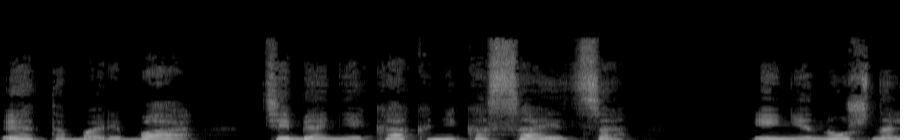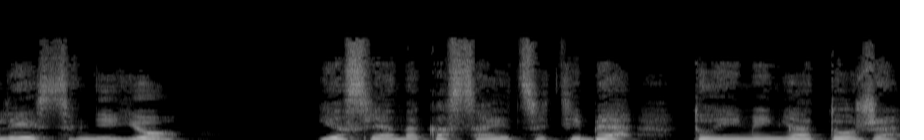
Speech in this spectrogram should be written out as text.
Эта борьба тебя никак не касается, и не нужно лезть в нее. Если она касается тебя, то и меня тоже.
